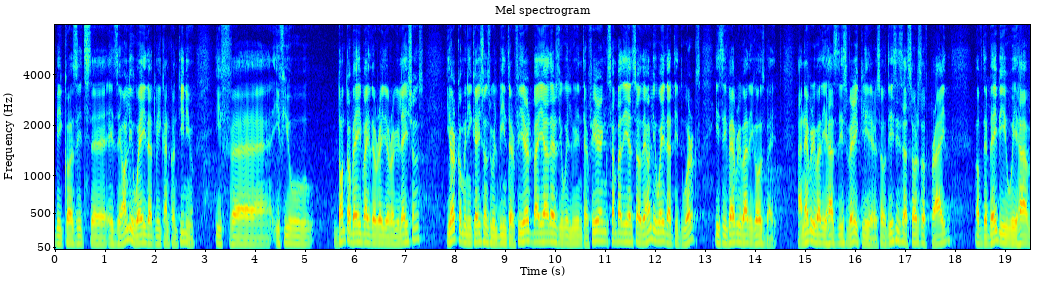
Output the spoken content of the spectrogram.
because it's, uh, it's the only way that we can continue. If, uh, if you don't obey by the radio regulations, your communications will be interfered by others, you will be interfering somebody else. So the only way that it works is if everybody goes by it. And everybody has this very clear. So this is a source of pride of the baby we have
